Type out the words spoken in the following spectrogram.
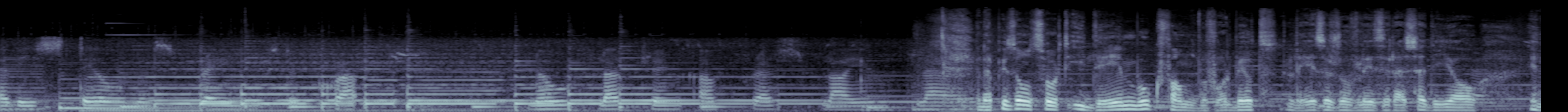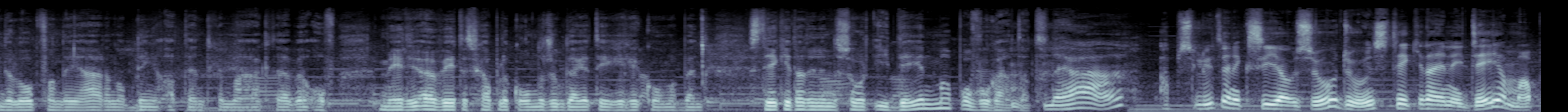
heavy stillness frames the crutch. No fluttering of fresh flying flags. En heb je zo'n soort ideeënboek van bijvoorbeeld lezers of lezeressen die jou in de loop van de jaren op dingen attent gemaakt hebben of media, eh, wetenschappelijk onderzoek dat je tegengekomen bent. Steek je dat in een soort ideeënmap of hoe gaat dat? Nou ja, absoluut. En ik zie jou zo doen. Steek je dat in een ideeënmap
